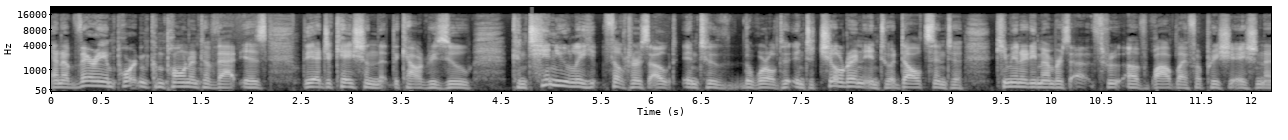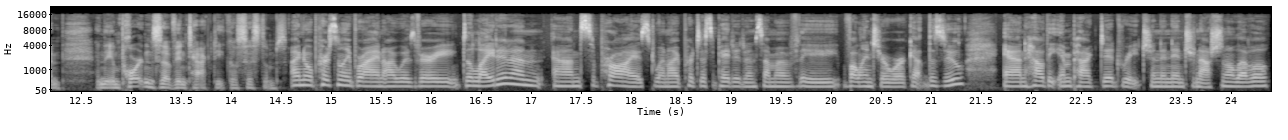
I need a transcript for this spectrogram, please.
and a very important component of that is the education that the Calgary Zoo continually filters out into the world, into children, into adults, into community members uh, through of wildlife appreciation and, and the importance of intact ecosystems. I know personally, Brian, I was very delighted and, and surprised when I participated in some of the volunteer work at the zoo and how the impact did reach in an international level.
